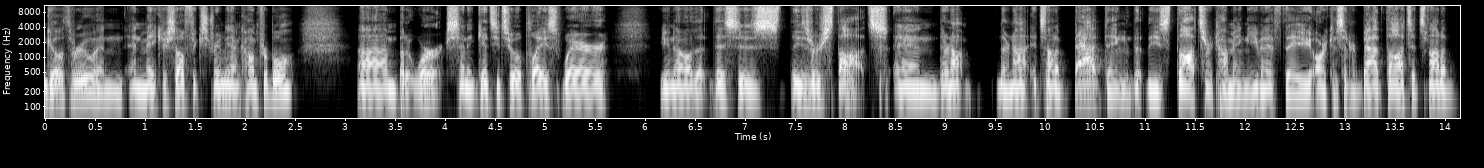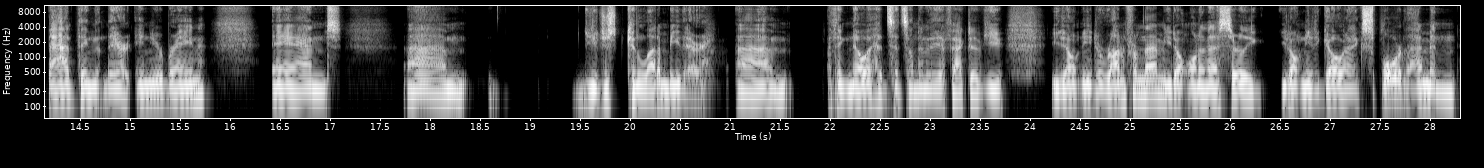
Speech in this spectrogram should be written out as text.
go through and and make yourself extremely uncomfortable. Um, but it works and it gets you to a place where you know that this is these are thoughts and they're not they're not it's not a bad thing that these thoughts are coming. Even if they are considered bad thoughts it's not a bad thing that they are in your brain. And um, you just can let them be there. Um, i think noah had said something to the effect of you you don't need to run from them. You don't want to necessarily you don't need to go and explore them and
